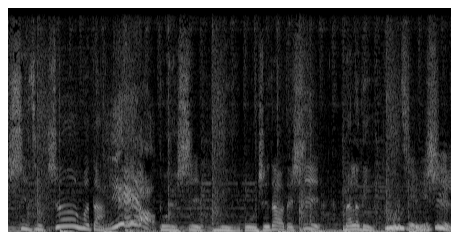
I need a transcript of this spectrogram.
世界这么大，多的是你不知道的事。Melody 姑姐仪式，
